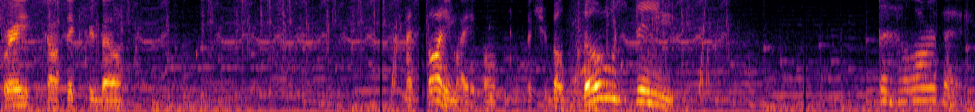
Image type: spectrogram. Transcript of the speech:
Great, got Victreebel. I thought he might into a Victreebel. Those things! What the hell are they?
